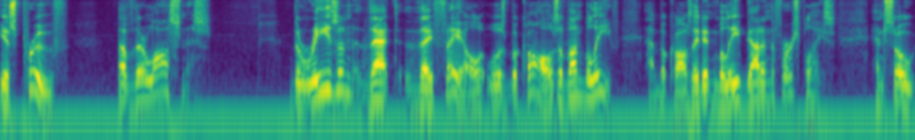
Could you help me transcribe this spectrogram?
is proof of their lostness. The reason that they fail was because of unbelief, because they didn't believe God in the first place. And so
